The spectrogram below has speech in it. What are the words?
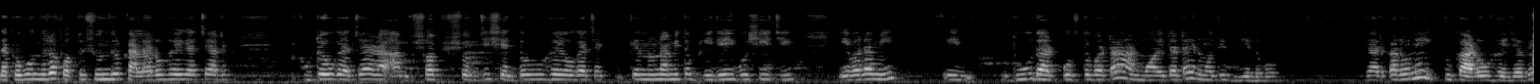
দেখো বন্ধুরা, কত সুন্দর কালারও হয়ে গেছে। আর ফুটেও গেছে আর সব সবজি সেদ্ধও হয়েও গেছে। কেননা আমি তো ভেজেই বসিয়েছি। এবার আমি এই দুধ আর পোস্ত বাটা আর ময়দাটা এর মধ্যে দিয়ে দেবো। যার কারণে একটু গাঢ় হয়ে যাবে।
